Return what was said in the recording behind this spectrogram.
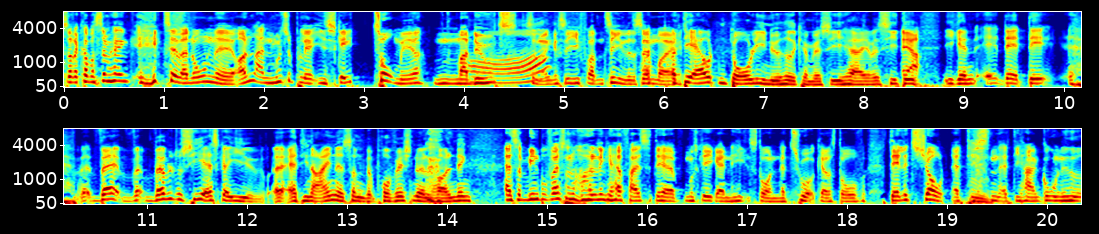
Så der kommer simpelthen ikke til at være nogen øh, online multiplayer i Skate 2 mere, my dudes, som man kan sige fra den 10. december. af. Og det er jo den dårlige nyhed, kan man sige her. Jeg vil sige, det, Ja. igen, øh, det, det, hvad, hvad, hvad vil du sige, Asger, i, af din egen sådan, professionelle holdning? Altså, min professionelle holdning er faktisk, at det her måske ikke er en helt stor naturkatastrofe. Det er lidt sjovt, at de, sådan, at de har en god nyhed,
